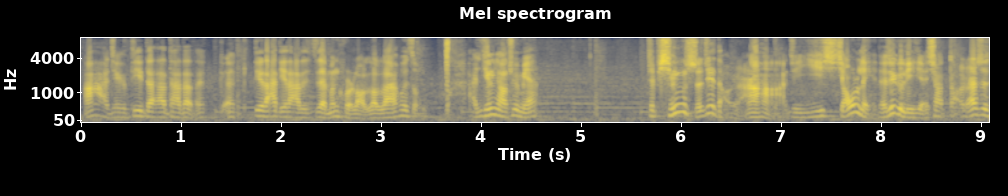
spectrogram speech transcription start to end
啊，这个滴答答答答呃滴答滴答的在门口老老来回走啊，影响睡眠。这平时这导员哈，就以小磊的这个理解，小导员是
